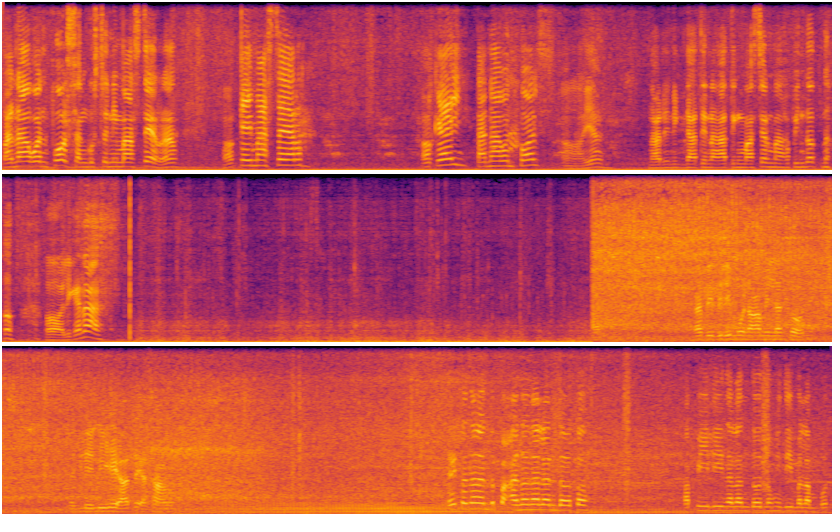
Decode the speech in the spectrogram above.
Tanawan Falls ang gusto ni master ha? Okay master. Okay Tanawan Falls. Oh yan. Narinig natin ang ating master mga kapindot no? Oh halika na Ah, bibili muna kami ng son. Naglilihi ate asawa. Ito na lang daw pa, ano na lang daw to. Papili na lang daw nung hindi malambot.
